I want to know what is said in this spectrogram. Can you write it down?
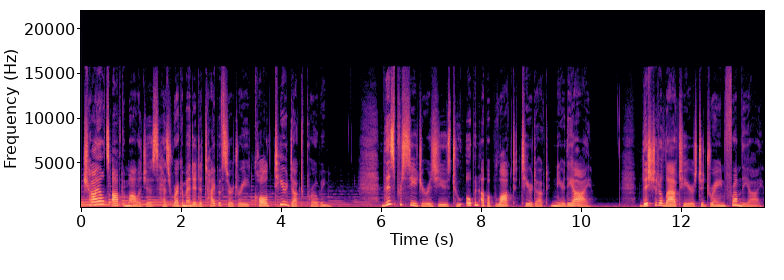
child's ophthalmologist has recommended a type of surgery called tear duct probing. This procedure is used to open up a blocked tear duct near the eye. This should allow tears to drain from the eye.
